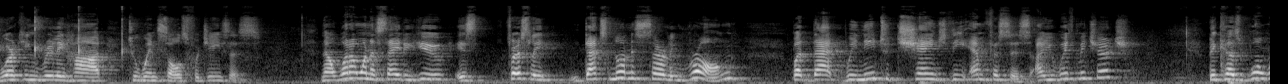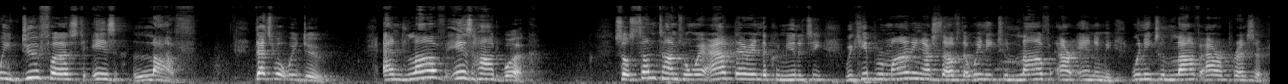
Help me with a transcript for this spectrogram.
working really hard to win souls for Jesus. Now, what I want to say to you is firstly, that's not necessarily wrong, but that we need to change the emphasis. Are you with me, church? Because what we do first is love. That's what we do. And love is hard work. So sometimes when we're out there in the community, we keep reminding ourselves that we need to love our enemy. We need to love our oppressor.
